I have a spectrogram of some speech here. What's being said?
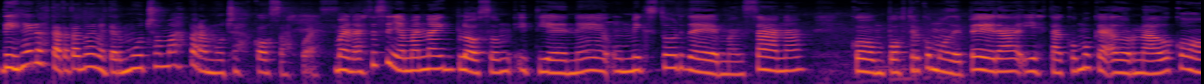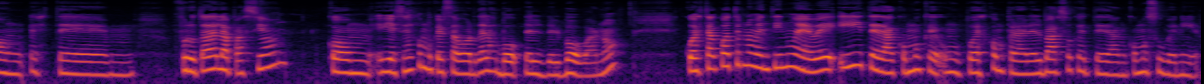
Disney lo está tratando de meter mucho más para muchas cosas, pues. Bueno, este se llama Night Blossom y tiene un mixture de manzana con postre como de pera y está como que adornado con este fruta de la pasión con y ese es como que el sabor de las del, boba, ¿no? Cuesta $4.99 y te da como que puedes comprar el vaso que te dan como souvenir.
